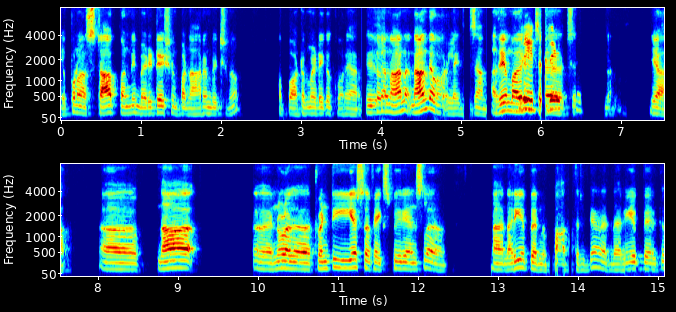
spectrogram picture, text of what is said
எப்போ நான் ஸ்டாப் பண்ணி மெடிடேஷன் பண்ண ஆரம்பிச்சனோ அப்போ ஆட்டோமேட்டிக்காக குறைய ஆரம்பிச்சு. இதெல்லாம் நான் நான் தான் வரல எக்ஸாம் அதே மாதிரி. யா. நான் என்னோட டுவெண்ட்டி இயர்ஸ் ஆஃப் எக்ஸ்பீரியன்ஸில் நான் நிறைய பேர் பார்த்துருக்கேன். நிறைய பேருக்கு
